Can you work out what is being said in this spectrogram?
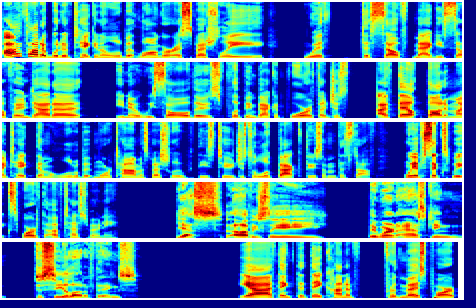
I thought it would have taken a little bit longer, especially with the self Maggie's cell phone data. You know, we saw those flipping back and forth. I just I felt thought it might take them a little bit more time, especially with these two, just to look back through some of the stuff. We have six weeks worth of testimony. Yes, obviously they weren't asking to see a lot of things. Yeah, I think that they kind of, for the most part,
